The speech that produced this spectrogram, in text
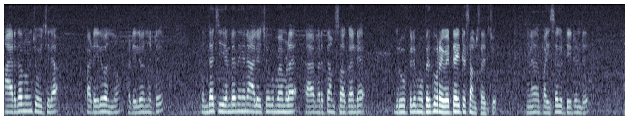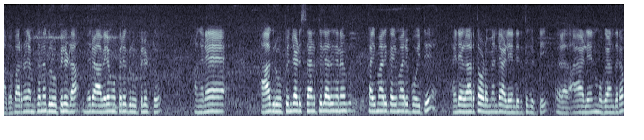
ആരതാന്നൊന്നും ചോദിച്ചില്ല. കടയിൽ വന്നു. കടയിൽ വന്നിട്ട് എന്താ ചെയ്യേണ്ടതെന്ന് ഇങ്ങനെ ആലോചിച്ച് നോക്കുമ്പോൾ നമ്മളെ താമരത്തെ അംസാക്കാന്റെ ഗ്രൂപ്പിൽ മൂപ്പർക്ക് പ്രൈവറ്റായിട്ട് സംസാരിച്ചു. അങ്ങനെ പൈസ കിട്ടിയിട്ടുണ്ട്. അപ്പോൾ പറഞ്ഞു നമുക്കെന്നാൽ ഗ്രൂപ്പിലിടാം. ഇന്ന് രാവിലെ മൂപ്പര് ഗ്രൂപ്പിലിട്ടു. അങ്ങനെ ആ ഗ്രൂപ്പിന്റെ അടിസ്ഥാനത്തിൽ അതിങ്ങനെ കൈമാറി കൈമാറി പോയിട്ട് അതിന്റെ യഥാർത്ഥ ഉടമന്റെ അളിയന്റെ അടുത്ത് കിട്ടി. ആ അളിയൻ മുഖാന്തരം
